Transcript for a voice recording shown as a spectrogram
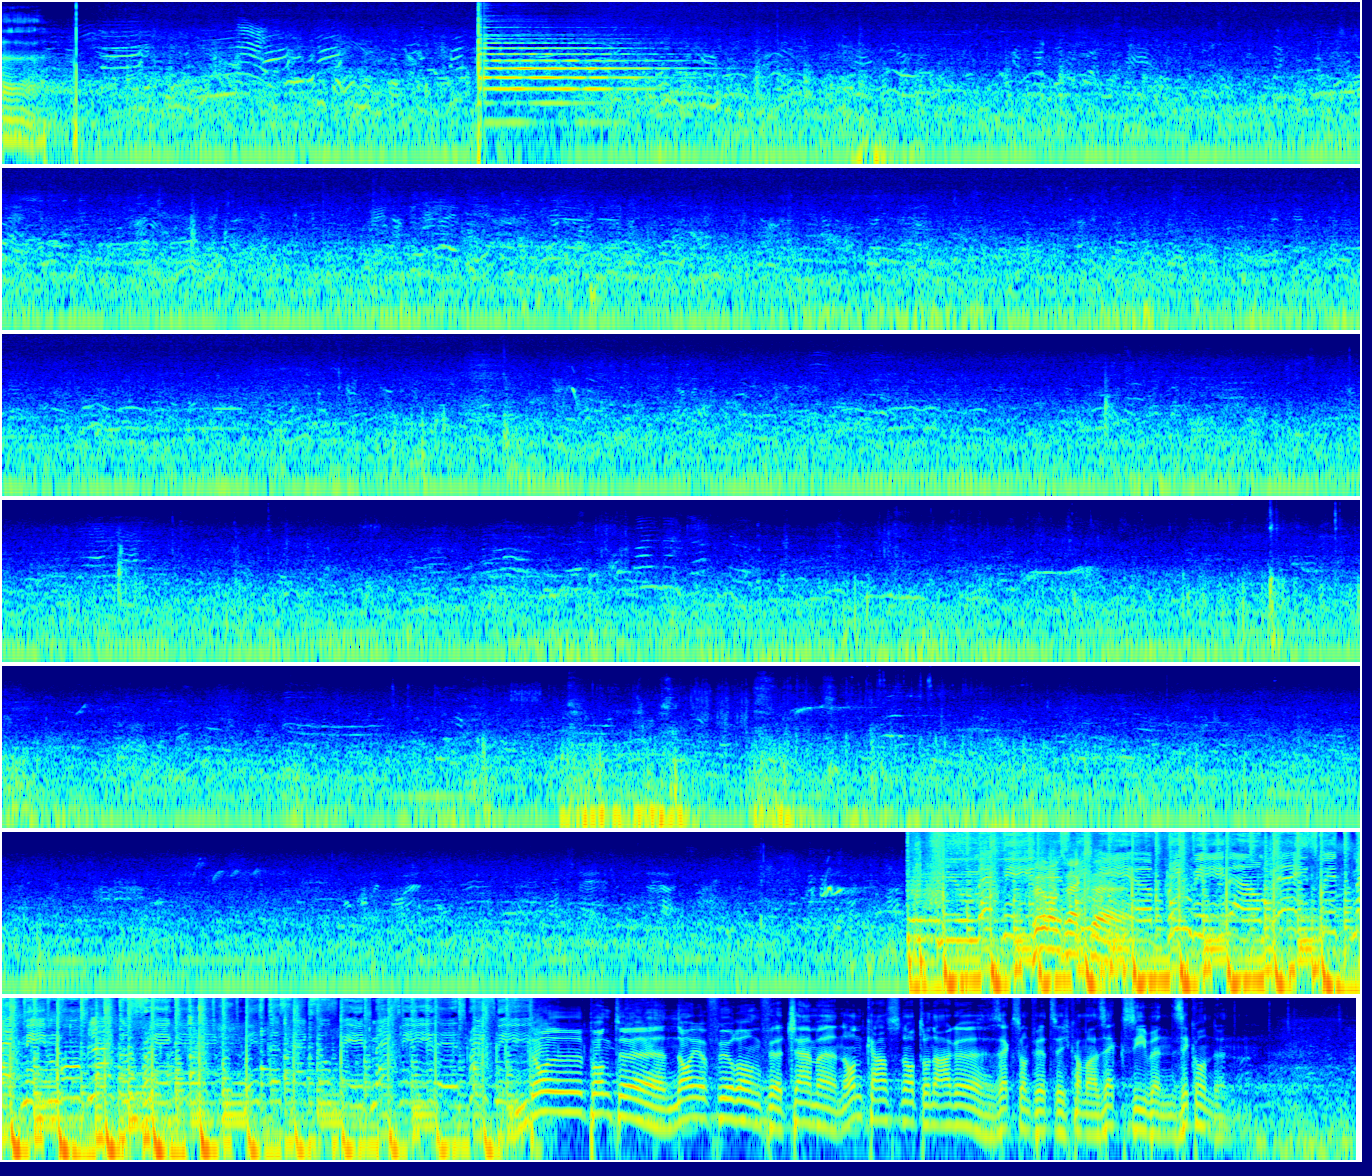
Uh, Führungswechsel. Null Punkte, neue Führung für Chairman und Carsten Otto Nagel, 46,67 Sekunden.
